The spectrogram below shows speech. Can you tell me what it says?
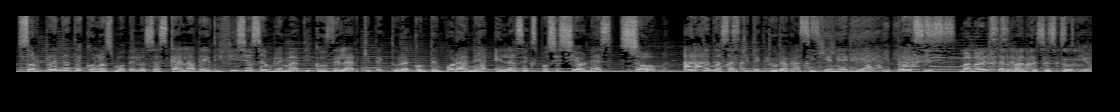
Sorpréndete con los modelos a escala de edificios emblemáticos de la arquitectura contemporánea en las exposiciones SOM, Arte más Arquitectura más Ingeniería y Praxis, Manuel Cervantes Estudio.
